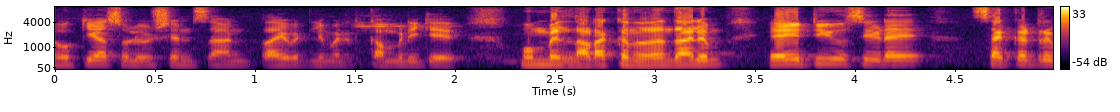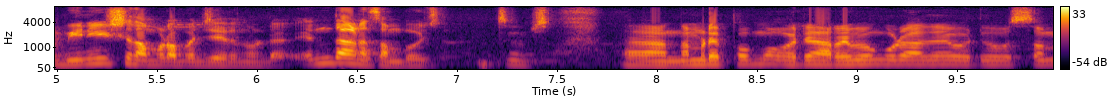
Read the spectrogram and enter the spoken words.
Nokia solutions and private limited കമ്പനിക്ക് മുമ്പിൽ നടക്കുന്നത്. എന്തായാലും എ ടി യു സിയുടെ സെക്രട്ടറി വിനീഷ് നമ്മോടൊപ്പം ചേരുന്നുണ്ട്. എന്താണ് സംഭവിച്ചത്? നമ്മുടെ ഇപ്പം ഒരു അറിവും കൂടാതെ ഒരു ദിവസം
